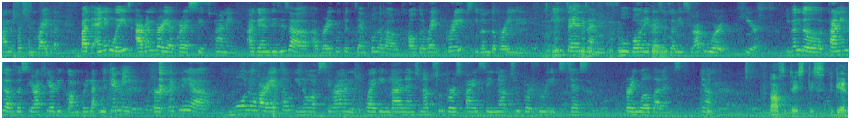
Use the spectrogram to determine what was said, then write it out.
100% ripened, but anyways, aren't very aggressive tannin. Again, this is a, a very good example about how the red grapes, even the very mm-hmm. intense and mm-hmm. full bodied as mm-hmm. usually Syrah, work here. Even the tannins of the Syrah here become like we can make perfectly a mono varietal, you know, of Syrah and quite in balance, not super spicy, not super fruity. It's just very well balanced. Yeah aftertaste is again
